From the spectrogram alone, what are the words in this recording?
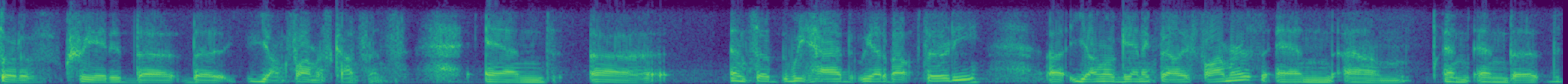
sort of created the the Young Farmers Conference, and uh, and so we had we had about 30 uh, young Organic Valley farmers and um, and and the, the,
